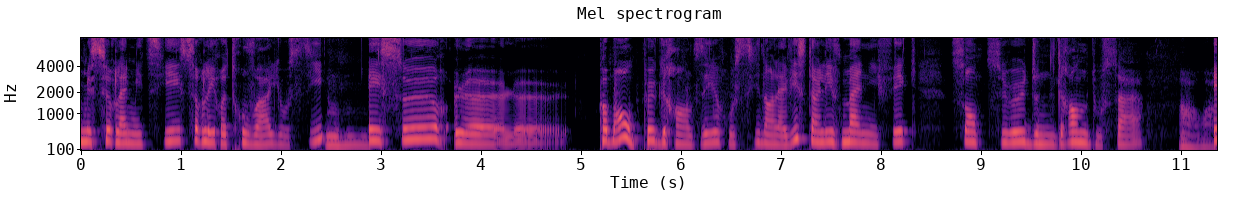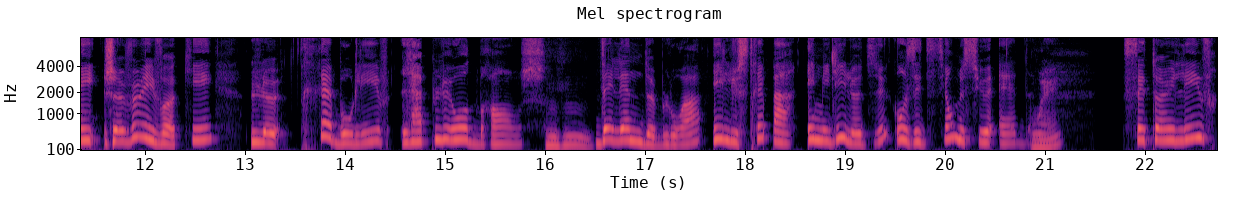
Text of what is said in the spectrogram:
mais sur l'amitié, sur les retrouvailles aussi, Mhm. et sur le, le- comment on peut grandir aussi dans la vie. C'est un livre magnifique, somptueux, d'une grande douceur. Ah, wow. Et je veux évoquer le très beau livre La plus haute branche Mhm. d'Hélène de Blois, illustré par Émilie Leduc aux éditions Monsieur Ed. Ouais. C'est un livre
